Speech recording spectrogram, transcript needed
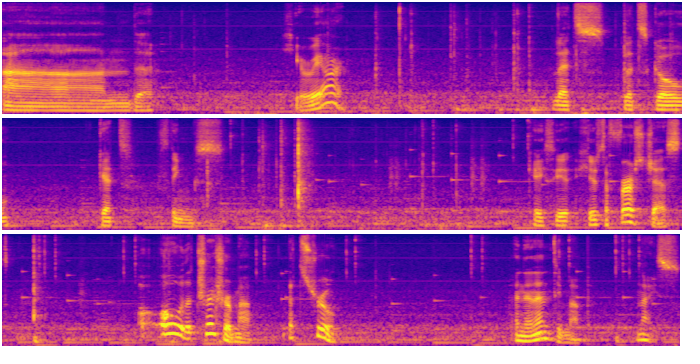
And here we are. Let's let's go get things. Okay, see, here's the first chest. Oh, oh, the treasure map. That's true. And an empty map. Nice.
